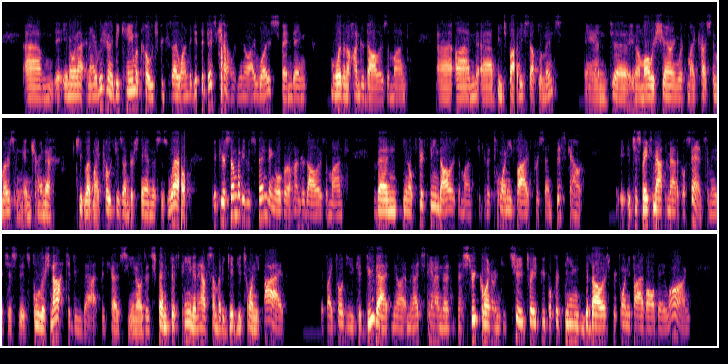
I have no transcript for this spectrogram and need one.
Um, you know, and I, and I originally became a coach because I wanted to get the discount. You know, I was spending more than a hundred dollars a month uh, on uh, Beachbody supplements, and uh, you know, I'm always sharing with my customers and, and trying to keep, let my coaches understand this as well. If you're somebody who's spending over a hundred dollars a month, then you know, fifteen dollars a month to get a 25% discount it just makes mathematical sense. I mean, it's just it's foolish not to do that because you know to spend 15 and have somebody give you 25. If I told you you could do that, you know, I mean, I'd stand on the, the street corner and trade, trade people 15 dollars for 25 all day long,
